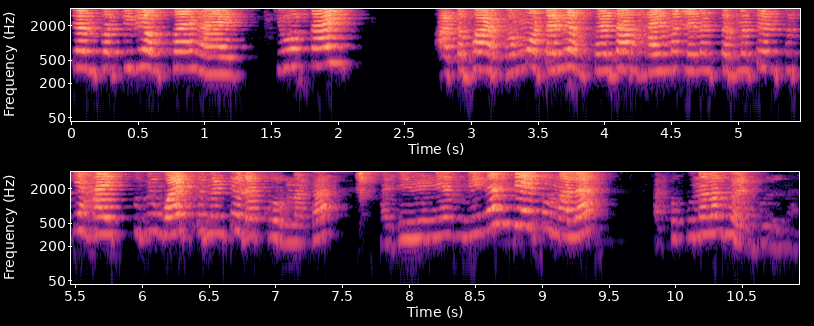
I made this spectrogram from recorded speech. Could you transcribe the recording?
त्यांचा ती व्यवसाय आहे किंवा काय? आता बारका मोठा व्यवसायदार आहे म्हणल्यानंतर ना त्यांचं ते आहे तुम्ही वाईट कमेंट तेवढ्या करू नका. माझी विन- विनंती आहे तुम्हाला. असं कुणालाच वाईट बोलू नका.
